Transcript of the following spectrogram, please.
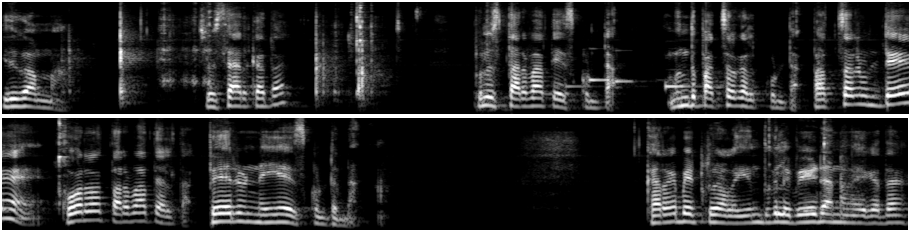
ఇదిగో అమ్మా. చూశారు కదా? పులుసు తర్వాత వేసుకుంటా. ముందు పచ్చడి కలుపుకుంటా. పచ్చడి ఉంటే కూర తర్వాత వెళ్తా. పేరు నెయ్యి వేసుకుంటున్నా. కరగబెట్టుకురాలి. ఎందుకులే? వేడి అన్నమే కదా.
